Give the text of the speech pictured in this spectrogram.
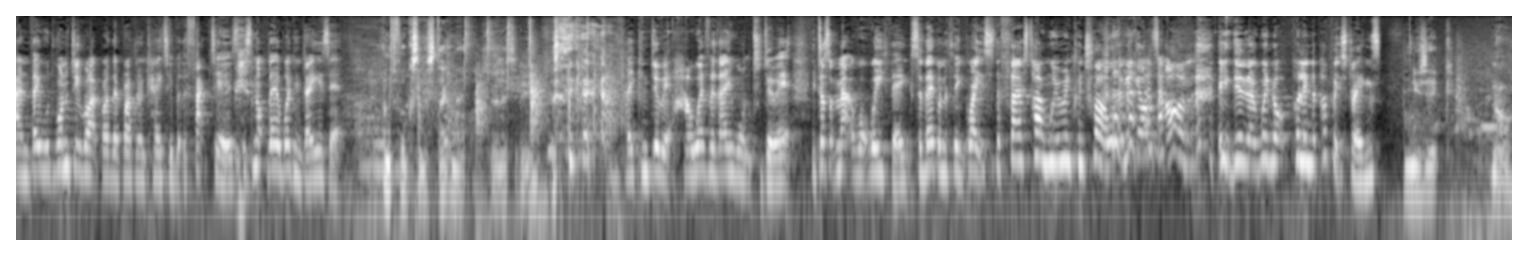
and they would want to do right by their brother and Katie, but the fact is, it's not their wedding day, is it? I'm just focused on the stag night, to be honest with you. They can do it however they want to do it. It doesn't matter what we think, so they're going to think, great, this is the first time we're in control, and the girls aren't. You know, we're not pulling the puppet strings. Music. No,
